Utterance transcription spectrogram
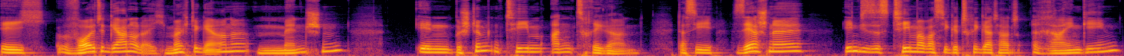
Ich wollte gerne oder ich möchte gerne Menschen in bestimmten Themen antriggern, dass sie sehr schnell in dieses Thema, was sie getriggert hat, reingehen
